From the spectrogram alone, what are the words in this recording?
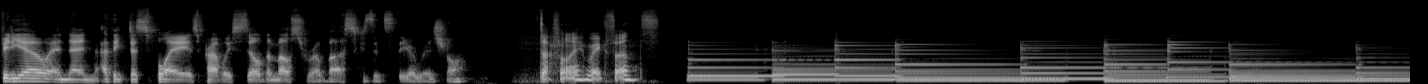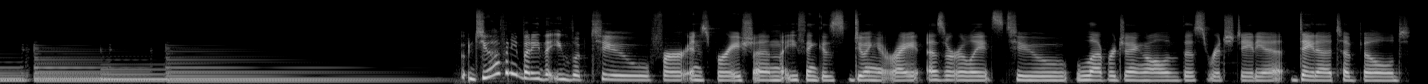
video. And then I think display is probably still the most robust because it's the original. Definitely makes sense. Do you have anybody that you look to for inspiration that you think is doing it right as it relates to leveraging all of this rich data data to build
